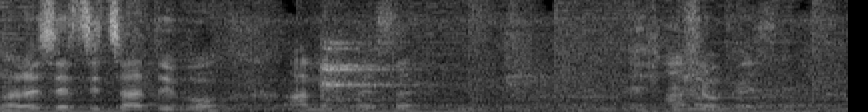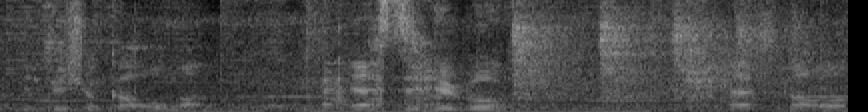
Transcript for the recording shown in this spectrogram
Na, das ist jetzt die zweite Übung. An und Presse. Ich bin schon, ich bin schon K.O. Mann. Erste Übung. Erst K.O.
